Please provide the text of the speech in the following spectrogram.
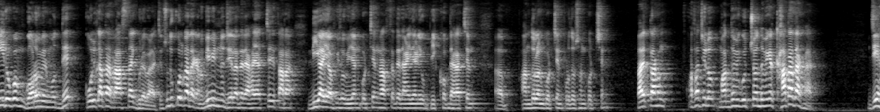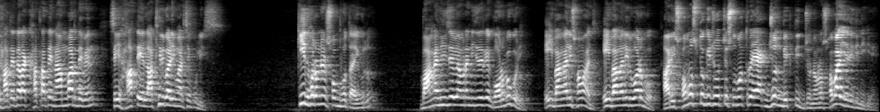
এই রকম গরমের মধ্যে কলকাতার রাস্তায় ঘুরে বেড়াচ্ছেন শুধু কলকাতা কেন? বিভিন্ন জেলাতে দেখা যাচ্ছে যে তারা ডিআই অফিস অভিযান করছেন, রাস্তাতে দাঁড়িয়ে দাঁড়িয়ে বিক্ষোভ দেখাচ্ছেন আন্দোলন করছেন, প্রদর্শন করছেন। তাদের তো এখন কথা ছিল মাধ্যমিক, উচ্চ মাধ্যমিকের খাতা দেখার। যে হাতে তারা খাতাতে নাম্বার দেবেন, সেই হাতে লাঠির বাড়ি মারছে পুলিশ। কি ধরনের সভ্যতা এগুলো? বাঙালি হিসেবে আমরা নিজেদেরকে গর্ব করি। এই বাঙালি সমাজ, এই বাঙালির গর্ব। আর এই সমস্ত কিছু হচ্ছে শুধুমাত্র একজন ব্যক্তির জন্য। আমরা সবাই জানি তিনি কে।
